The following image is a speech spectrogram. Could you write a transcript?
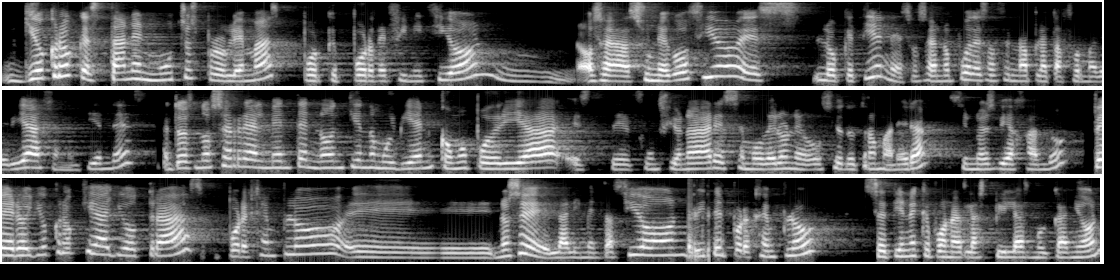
yo creo que están en muchos problemas porque por definición, o sea, su negocio es lo que tienes, o sea, no puedes hacer una plataforma de viaje, ¿me entiendes? Entonces, no sé realmente, no entiendo muy bien cómo podría este, funcionar ese modelo negocio de otra manera, si no es viajando, pero yo creo que hay otras, por ejemplo, eh, no sé, la alimentación, retail, por ejemplo, se tiene que poner las pilas muy cañón,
